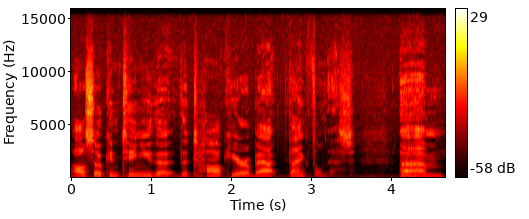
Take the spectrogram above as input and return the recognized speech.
also continue the, the talk here about thankfulness. Um,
